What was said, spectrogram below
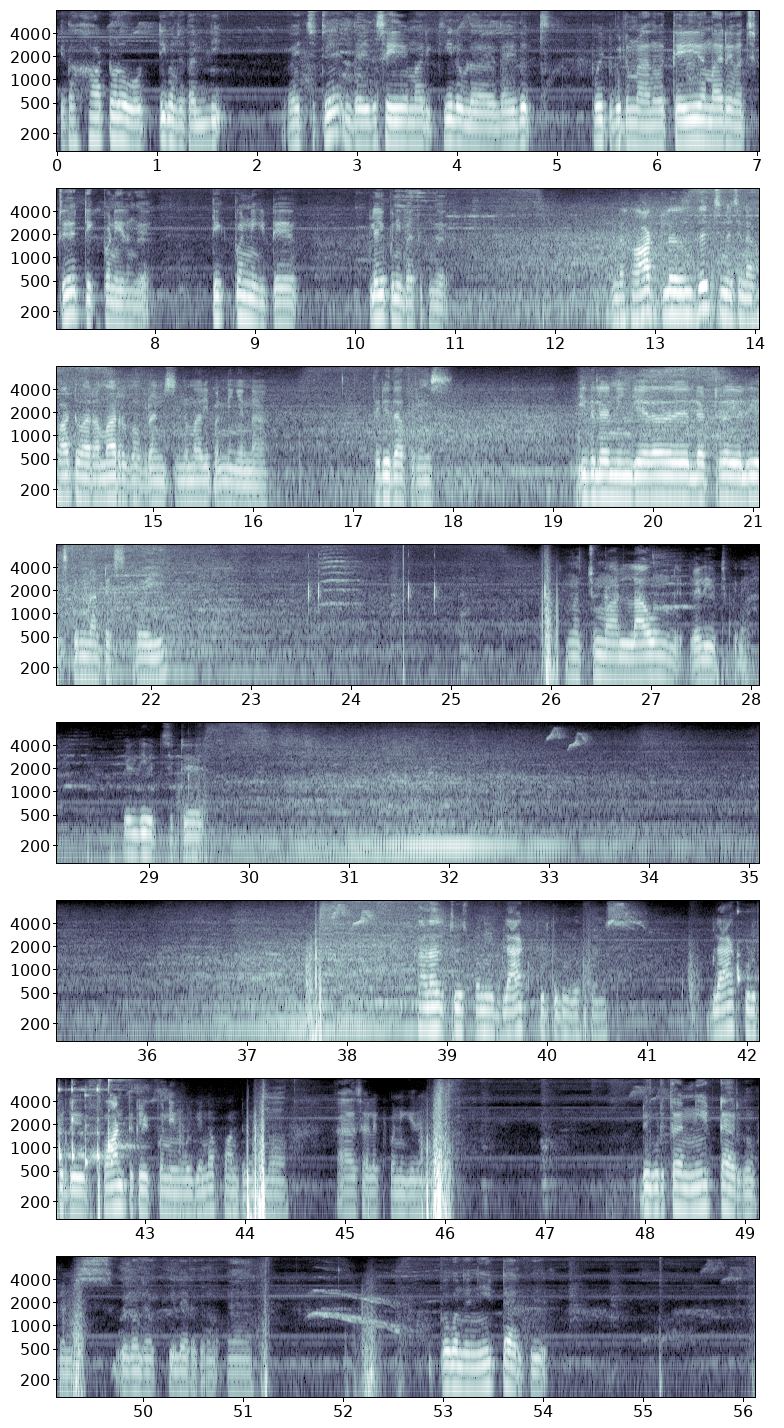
இதை ஹார்ட்டோட ஒட்டி கொஞ்சம் தள்ளி வச்சுட்டு இந்த இது செய்கிற மாதிரி கீழே உள்ள இந்த இது போயிட்டு போயிட்டு அந்த மாதிரி தெரியிற மாதிரி வச்சுட்டு டிக் பண்ணிடுங்க டிக் பண்ணிக்கிட்டு ப்ளே பண்ணி பார்த்துக்குங்க. இந்த ஹார்ட்லேருந்து சின்ன சின்ன ஹார்ட் வர மாதிரி இருக்கும் ஃப்ரெண்ட்ஸ் இந்த மாதிரி பண்ணிங்கன்னா. தெரியுதா ஃப்ரெண்ட்ஸ் இதில் நீங்கள் ஏதாவது லெட்டரை எழுதி வச்சுக்கணும்னா டெக்ஸ்ட் போய். நான் சும்மா லவ்னு எழுதி வச்சுக்கிறேன். எழுதி வச்சுட்டு. கலர் சூஸ் பண்ணி பிளாக் கொடுத்துக்கோங்க ஃப்ரெண்ட்ஸ் பிளாக் கொடுத்துட்டு ஃபாண்ட் கிளிக் பண்ணி உங்களுக்கு என்ன ஃபாண்ட் வேணுமோ அதை செலக்ட் பண்ணிக்கிறேன். இப்படி கொடுத்தா நீட்டாக இருக்கும் ஃப்ரெண்ட்ஸ் இது கொஞ்சம் கீழே இருக்கணும். இப்போ கொஞ்சம் நீட்டாக இருக்குது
